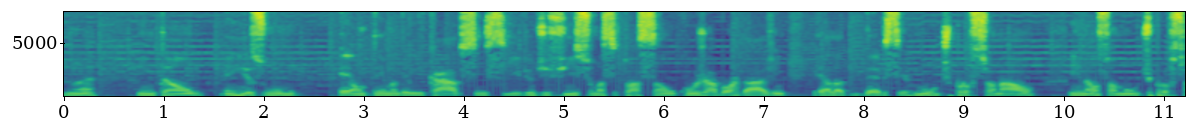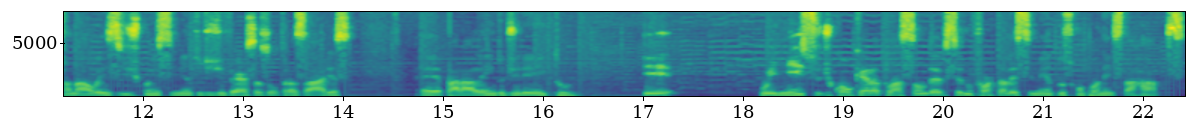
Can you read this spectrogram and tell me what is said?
não é? Então, em resumo, é um tema delicado, sensível, difícil, uma situação cuja abordagem ela deve ser multiprofissional e não só multiprofissional, exige conhecimento de diversas outras áreas é, para além do direito e o início de qualquer atuação deve ser no fortalecimento dos componentes da RAPS.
